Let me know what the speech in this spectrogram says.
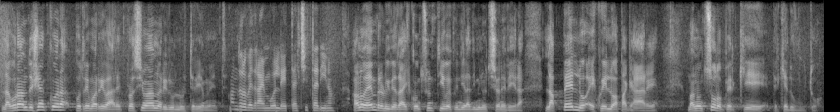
Lavorandoci ancora potremo arrivare il prossimo anno a ridurlo ulteriormente. Quando lo vedrà in bolletta il cittadino? A novembre lui vedrà il consuntivo e quindi la diminuzione vera. L'appello è quello a pagare, ma non solo perché, perché è dovuto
